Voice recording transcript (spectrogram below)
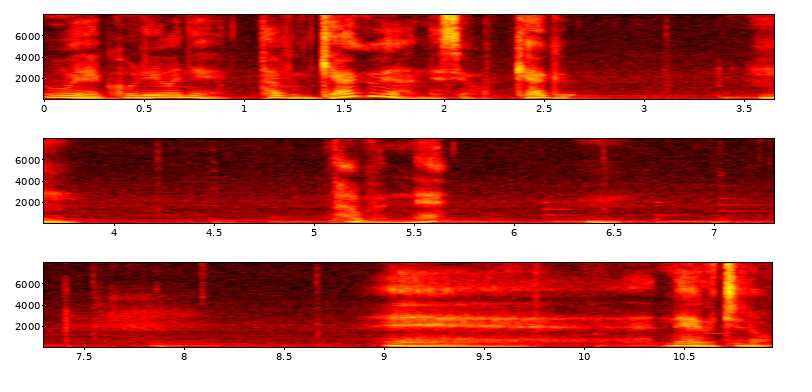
う。もうねこれはね多分ギャグなんですよギャグ。うん。多分ね。うん。えー、ねうちの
